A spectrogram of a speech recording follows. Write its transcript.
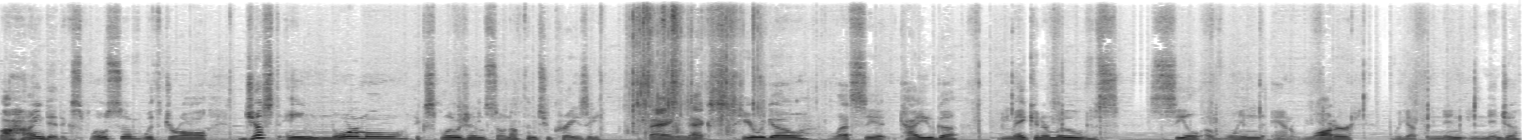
Behind it, explosive withdrawal. Just a normal explosion, so nothing too crazy. Bang, next. Here we go. Let's see it. Cayuga making her moves. Seal of Wind and Water. We got the nin Ninja.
